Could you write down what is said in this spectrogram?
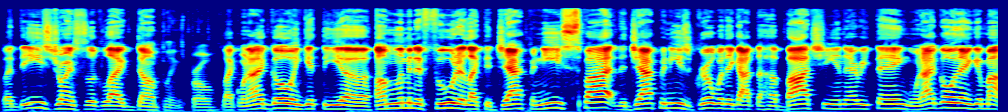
but these joints look like dumplings bro. Like when i go and get the uh, unlimited food at like the japanese spot the japanese grill where they got the hibachi and everything when i go there and get my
